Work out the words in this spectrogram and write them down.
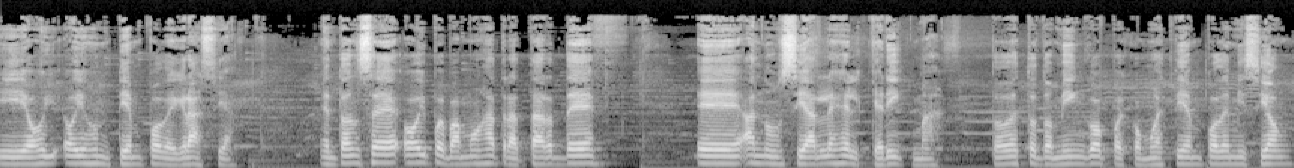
y hoy, hoy es un tiempo de gracia. Entonces hoy pues vamos a tratar de eh, anunciarles el querigma. Todos estos domingos pues como es tiempo de misión,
